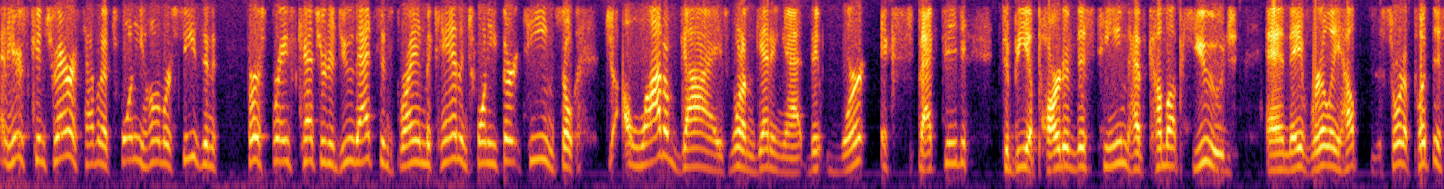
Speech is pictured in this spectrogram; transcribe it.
And here's Contreras having a 20 homer season. First Braves catcher to do that since Brian McCann in 2013. So a lot of guys, what I'm getting at, that weren't expected to be a part of this team have come up huge and they've really helped sort of put this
